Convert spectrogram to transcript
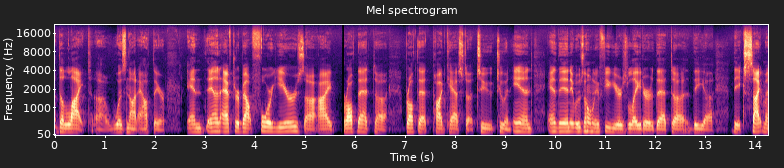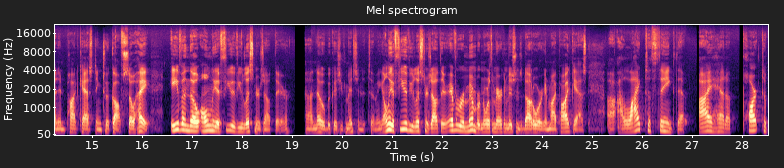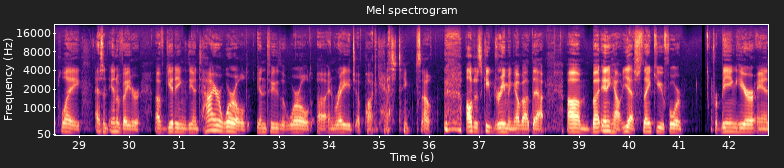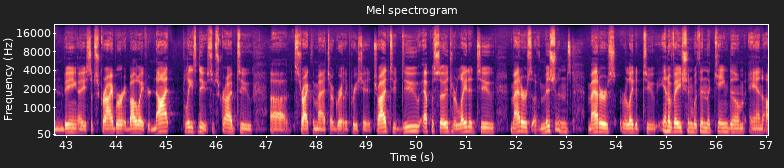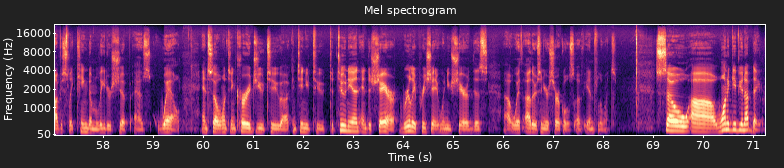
delight was not out there and then after about four years, uh, I brought that uh, brought that podcast uh, to to an end. And then it was only a few years later that uh, the uh, the excitement in podcasting took off. So hey, even though only a few of you listeners out there, and I know because you've mentioned it to me, only a few of you listeners out there ever remember NorthAmericanMissions.org and my podcast. Uh, I like to think that I had a part to play as an innovator of getting the entire world into the world uh, and rage of podcasting. So I'll just keep dreaming about that. Um, but anyhow, yes, thank you for for being here and being a subscriber. And by the way, if you're not, please do subscribe to uh, Strike the Match. I greatly appreciate it. Try to do episodes related to matters of missions, matters related to innovation within the kingdom, and obviously kingdom leadership as well. And so I want to encourage you to uh, continue to, to tune in and to share. Really appreciate it when you share this uh, with others in your circles of influence. So I uh, want to give you an update.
